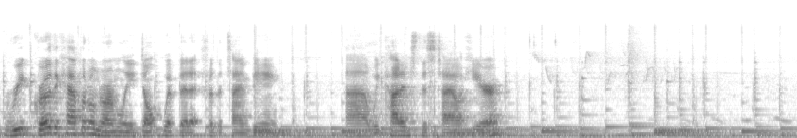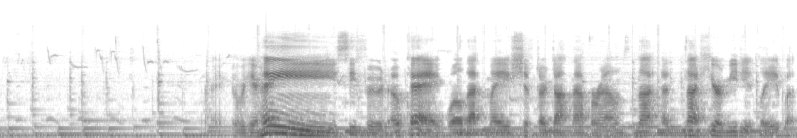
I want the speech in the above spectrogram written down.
grow the capital normally. Don't whip it for the time being. Uh, we cottage this tile here. All right, over here. Hey, seafood. Okay, well that may shift our dot map around. Not uh, not here immediately, but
